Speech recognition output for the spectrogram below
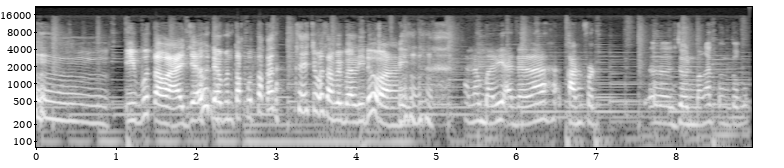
Hmm, ibu tahu aja udah mentok-mentok kan? Saya cuma sampai Bali doang. Karena Bali adalah comfort uh, zone banget untuk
